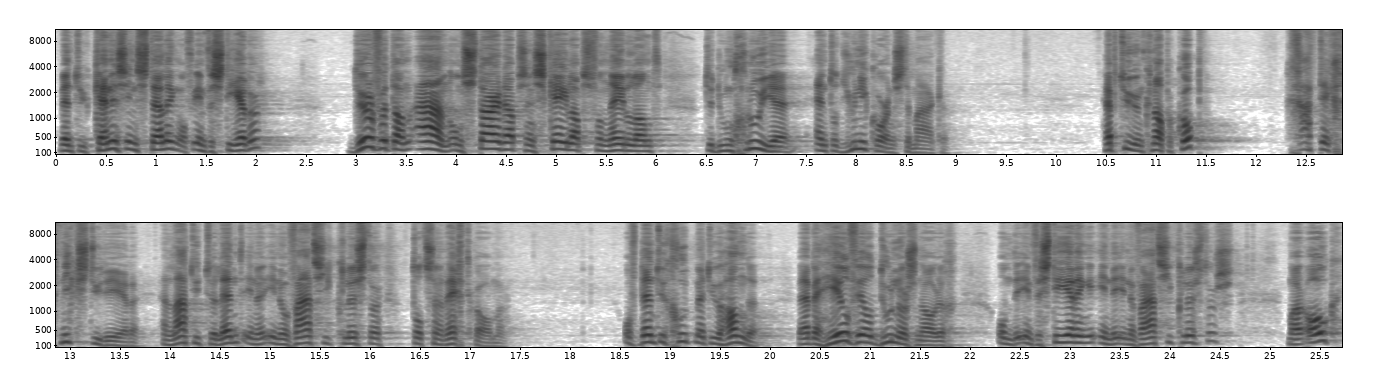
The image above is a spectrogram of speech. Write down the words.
Bent u kennisinstelling of investeerder? Durf het dan aan om start-ups en scale-ups van Nederland te doen groeien en tot unicorns te maken. Hebt u een knappe kop? Ga techniek studeren en laat uw talent in een innovatiecluster tot zijn recht komen. Of bent u goed met uw handen? We hebben heel veel doeners nodig om de investeringen in de innovatieclusters, maar ook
